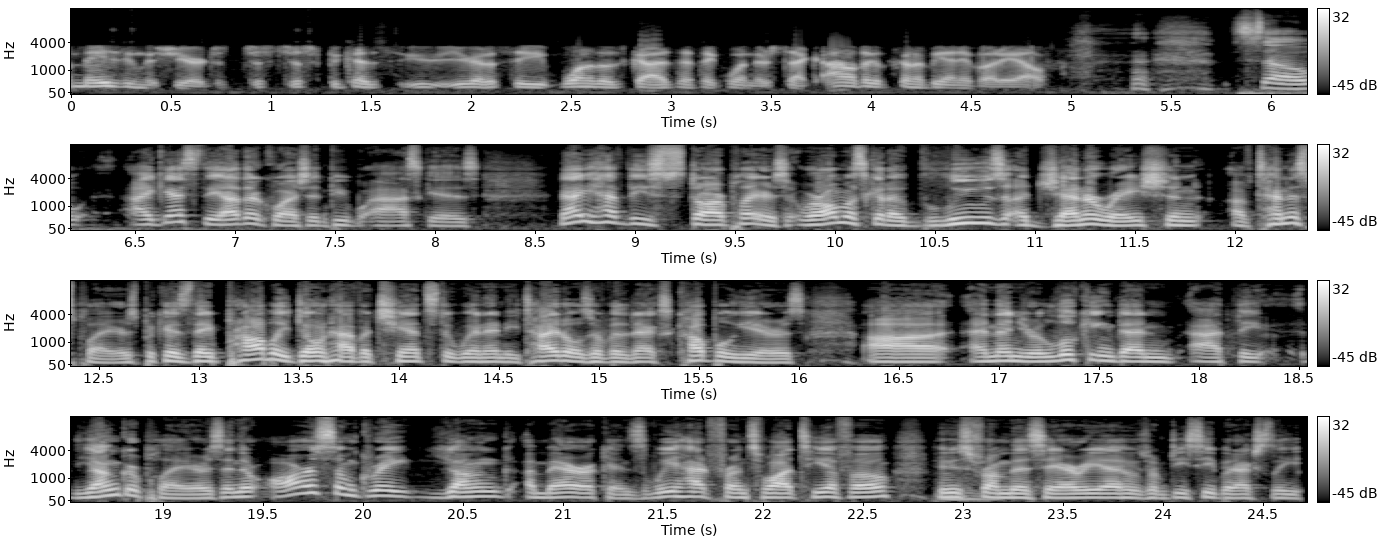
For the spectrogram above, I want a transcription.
amazing this year, just just just because you're going to see one of those guys. I think win their second. I don't think it's going to be anybody else. so I guess the other question people ask is: now you have these star players. We're almost going to lose a generation of tennis players because they probably don't have a chance to win any titles over the next couple years. Uh, and then you're looking then at the, the, younger players, and there are some great young Americans. We had Francois Tiafoe, who's from this area, who's from DC, but actually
